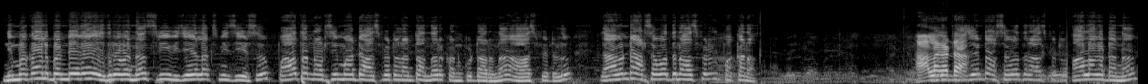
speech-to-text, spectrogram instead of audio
నిమ్మకాయల బండిగా ఎదురుగన్న శ్రీ విజయలక్ష్మి సీడ్స్ పాత నరసింహారెడ్డి హాస్పిటల్ అంటే అందరూ కనుక్కుంటారన్న ఆ హాస్పిటల్. లేకుంటే హర్షవర్ధన్ హాస్పిటల్ పక్కన. హర్షవర్ధన్ హాస్పిటల్. ఆలగడ్డ అన్న.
